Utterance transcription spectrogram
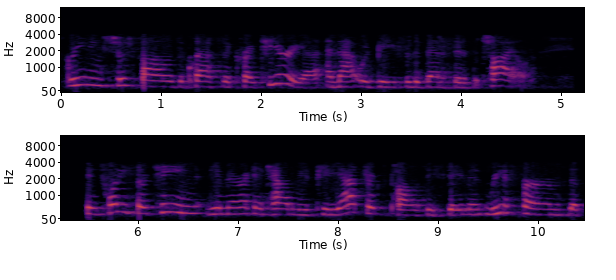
screening should follow the classic criteria, and that would be for the benefit of the child. In 2013, the American Academy of Pediatrics policy statement reaffirms that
